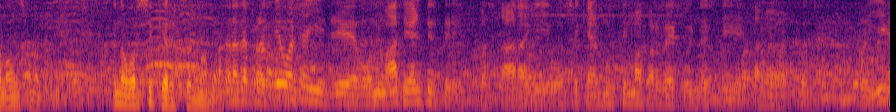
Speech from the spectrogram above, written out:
ಅನೌನ್ಸ್ ಮಾಡ್ತೀನಿ. ಇನ್ನು ವರ್ಷಕ್ಕೆ ಎರಡು ಸಿನಿಮಾ ಮಾಡಿ ಸರ್ ಅದೇ ಪ್ರತಿ ವರ್ಷ ಈ ಒಂದು ಮಾತು ಹೇಳ್ತಿರ್ತೀರಿ ಒಬ್ಬ ಸ್ಟಾರ್ ಆಗಿ ವರ್ಷಕ್ಕೆ ಎರಡು ಮೂರು ಸಿನಿಮಾ ಬರಬೇಕು ಇಂಡಸ್ಟ್ರಿ ಸಮಯ ಸೊ ಈಗ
